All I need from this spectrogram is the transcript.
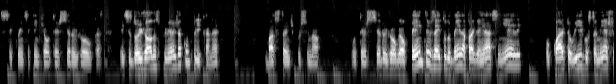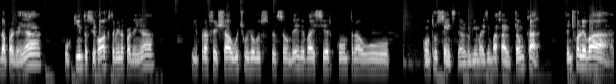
sequência quem que é o terceiro jogo, cara. Esses dois jogos, primeiro já complica, né? Bastante, por sinal. O terceiro jogo é o Panthers, aí tudo bem, dá para ganhar sem ele. O quarto é o Eagles também, acho que dá para ganhar. O quinto é o Seahawks também dá para ganhar. E para fechar, o último jogo de suspensão dele vai ser contra o contra o Saints, né? Um joguinho mais embaçado. Então, cara, se a gente for levar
